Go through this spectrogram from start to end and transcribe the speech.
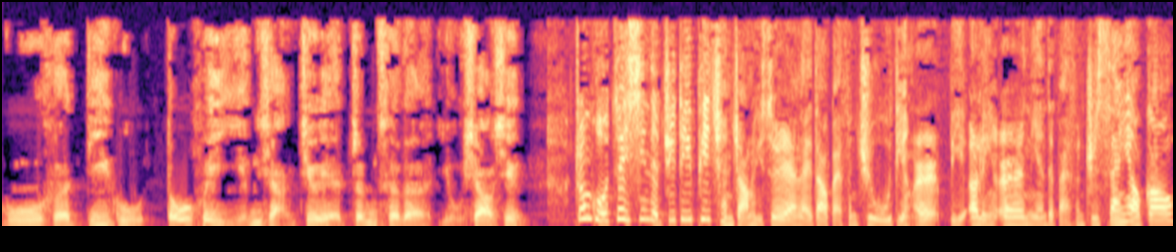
估和低估都会影响就业政策的有效性。中国最新的 GDP 成长率虽然来到百分之五点二，比二零二二年的百分之三要高，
